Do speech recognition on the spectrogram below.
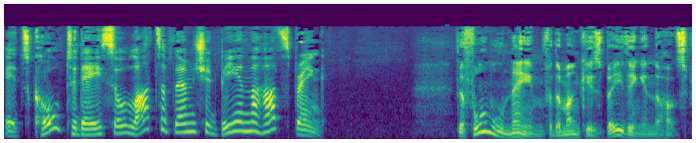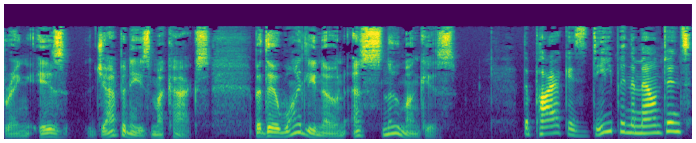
It's cold today, so lots of them should be in the hot spring. The formal name for the monkeys bathing in the hot spring is Japanese macaques, but they're widely known as snow monkeys. The park is deep in the mountains,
